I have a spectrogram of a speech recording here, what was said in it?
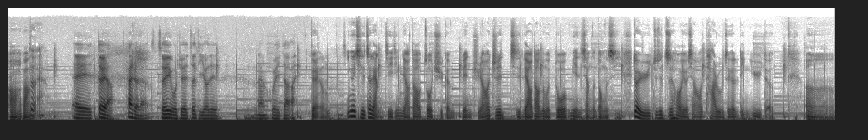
啊、好吧。对，啊，哎、对啊，看人啊，所以我觉得这题有点难回答。对啊，因为其实这两集已经聊到作曲跟编曲，然后就是其实聊到那么多面向的东西。对于就是之后有想要踏入这个领域的，呃，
